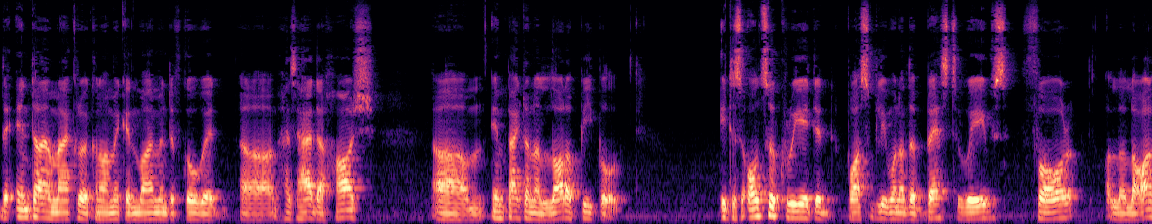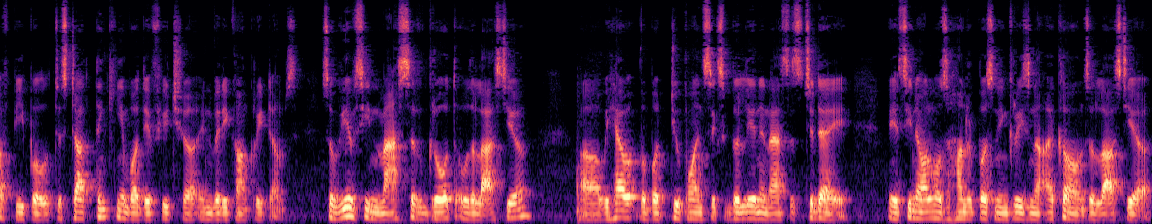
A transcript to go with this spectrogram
The entire macroeconomic environment of COVID uh, has had a harsh um, impact on a lot of people. It has also created possibly one of the best waves for a lot of people to start thinking about their future in very concrete terms. So we have seen massive growth over the last year. Uh, we have about 2.6 billion in assets today. We've seen almost 100% increase in our accounts last year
